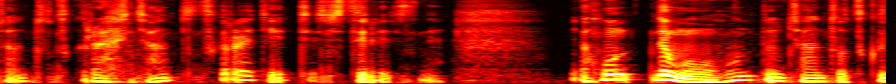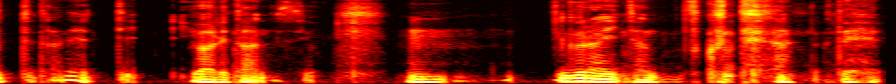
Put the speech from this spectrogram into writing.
ちゃんと作られ ちゃんと作られていて失礼ですね。いやほんでも本当にちゃんと作ってたねって言われたんですよ。うん。ぐらいちゃんと作ってたので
